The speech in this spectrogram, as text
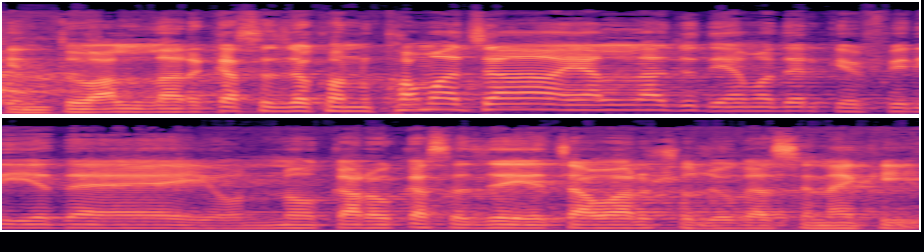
কিন্তু আল্লাহর কাছে যখন ক্ষমা চায়, আল্লাহ যদি আমাদেরকে ফিরিয়ে দেয়, অন্য কারও কাছে যে চাওয়ার সুযোগ আছে নাকি?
